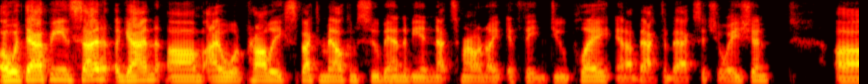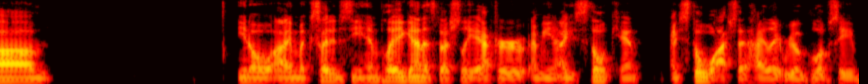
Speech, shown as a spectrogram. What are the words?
uh, with that being said, again, um, I would probably expect Malcolm Subban to be in net tomorrow night if they do play in a back-to-back situation. Um, you know, I'm excited to see him play again, especially after. I mean, I still can't. I still watch that highlight reel glove save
